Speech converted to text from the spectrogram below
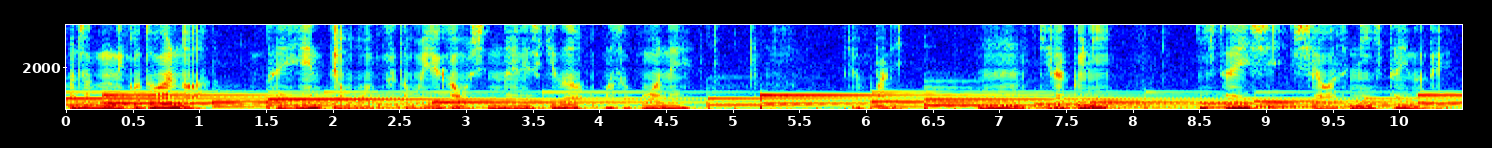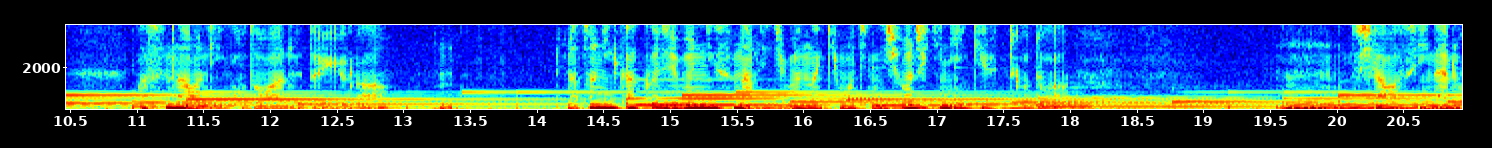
まあ、ちょっとね断るのは大変って思う方もいるかもしれないですけど、まあ、そこはねやっぱりうん気楽に行きたいし幸せに行きたいので、まあ、素直に断るというか、うん。まあ、とにかく自分に素直に自分の気持ちに正直に生きるってことがうん幸せになる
